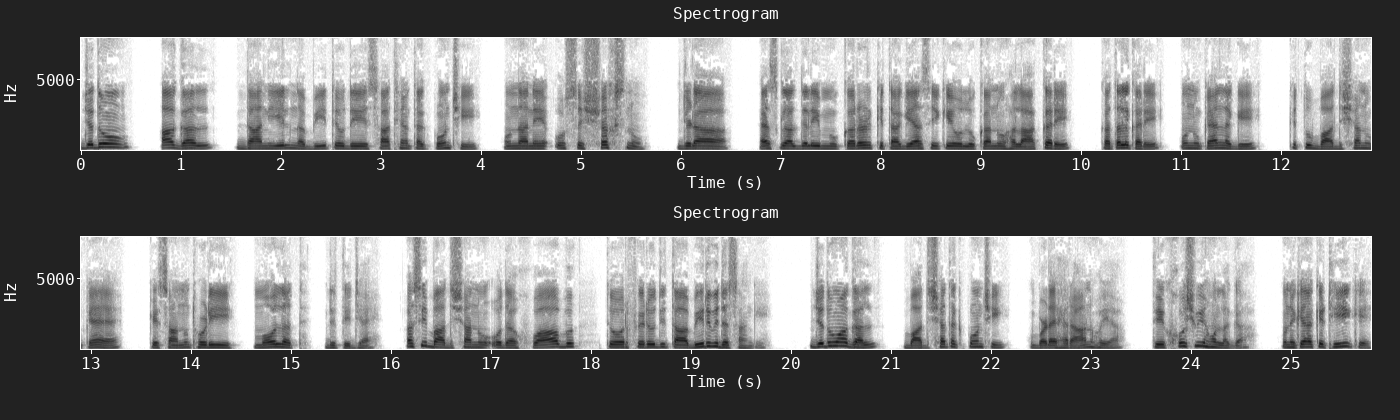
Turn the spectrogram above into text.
ਜਦੋਂ ਆ ਗੱਲ ਦਾਨੀਏਲ ਨਬੀ ਤੇ ਉਹਦੇ ਸਾਥੀਆਂ ਤੱਕ ਪਹੁੰਚੀ। ਉਹਨਾਂ ਨੇ ਉਸ ਸ਼ਖਸ ਨੂੰ, ਜਿਹੜਾ ਇਸ ਗੱਲ ਦੇ ਲਈ ਮੁਕਰਰ ਕੀਤਾ ਗਿਆ ਸੀ ਕਿ ਉਹ ਲੋਕਾਂ ਨੂੰ ਹਲਾਕ ਕਰੇ, ਕਤਲ ਕਰੇ, ਉਹਨੂੰ ਕਹਿਣ ਲੱਗੇ ਕਿ ਤੂੰ ਬਾਦਸ਼ਾਹ ਨੂੰ ਕਹਿ ਕਿ ਸਾਨੂੰ ਥੋੜੀ ਮੌਲਤ ਦਿੱਤੀ ਜਾਏ। ਅਸੀਂ ਬਾਦਸ਼ਾਹ ਨੂੰ ਉਹਦਾ ਖੁਆਬ ਤੇ ਔਰ ਫਿਰ ਉਹਦੀ ਤਾਬੀਰ ਵੀ ਦੱਸਾਂਗੇ। ਜਦੋਂ ਆ ਗੱਲ ਬਾਦਸ਼ਾਹ ਤੱਕ ਪਹੁੰਚੀ, ਉਹ ਬੜਾ ਹੈਰਾਨ ਹੋਇਆ ਤੇ ਖੁਸ਼ ਵੀ ਹੋਣ ਲੱਗਾ। ਉਹਨੇ ਕਿਹਾ ਕਿ ਠੀਕ ਹੈ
